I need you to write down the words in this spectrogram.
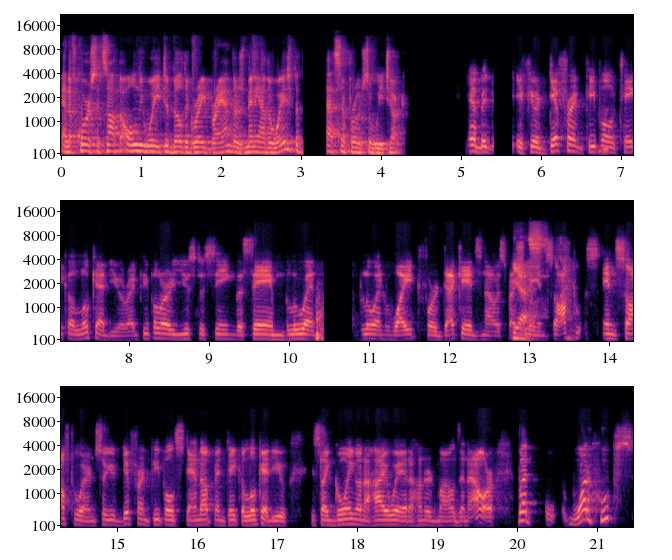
and of course, it's not the only way to build a great brand. There's many other ways, but that's the approach that we took. Yeah, but if you're different, people take a look at you, right? People are used to seeing the same blue and blue and white for decades now, especially yes. in soft in software. And so you're different. People stand up and take a look at you. It's like going on a highway at 100 miles an hour. But what hoops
